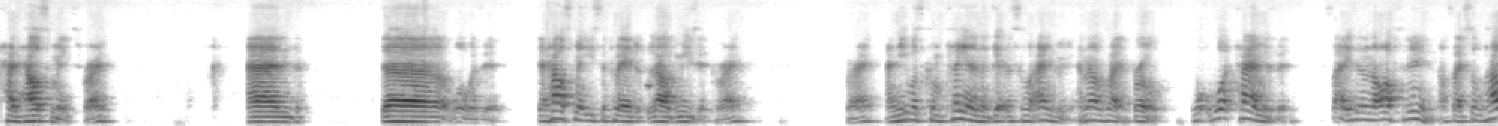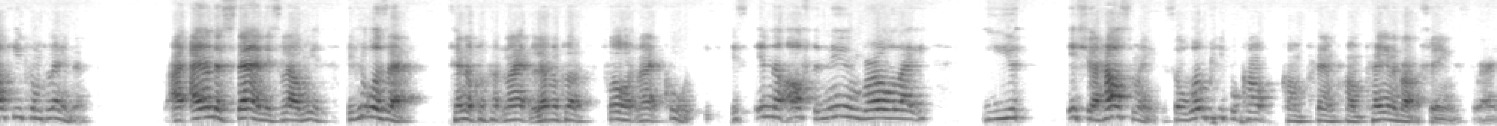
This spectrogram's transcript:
had housemates, right? And the what was it? The housemate used to play loud music, right? Right? And he was complaining and getting so angry. And I was like, bro, what, what time is it? It's like it's in the afternoon. I was like, so how can you complain then? I, I understand it's loud music. If it was at 10 o'clock at night, 11 o'clock, 12 at night, cool. It's in the afternoon, bro. Like you it's your housemate. So when people come complain complain about things, right,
